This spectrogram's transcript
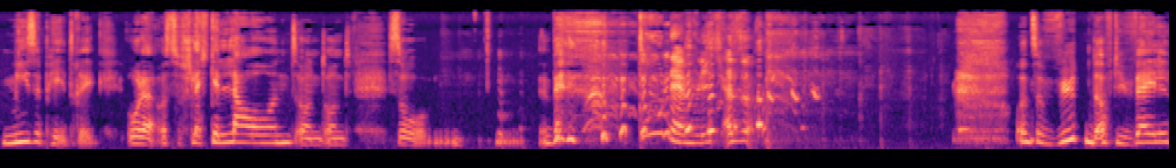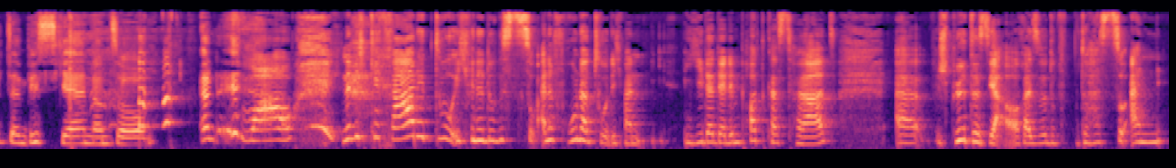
miesepetrig oder so schlecht gelaunt und, und so. Du nämlich, also. Und so wütend auf die Welt ein bisschen und so. Und wow, nämlich gerade du. Ich finde, du bist so eine Frohnatur. Ich meine, jeder, der den Podcast hört, äh, spürt das ja auch. Also du, du hast so einen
